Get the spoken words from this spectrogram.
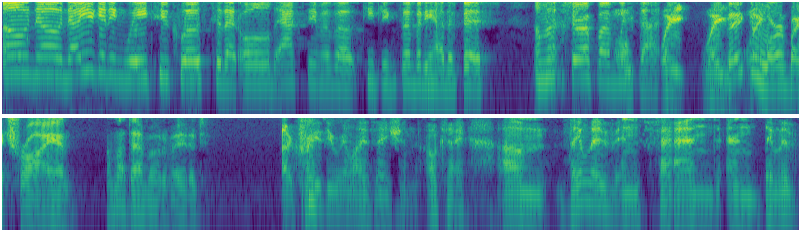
Oh no, now you're getting way too close to that old axiom about teaching somebody how to fish. I'm not sure if I'm with that. Wait, wait, They can wait. learn by trying. I'm not that motivated. A crazy realization. Okay. Um, they live in sand and they live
